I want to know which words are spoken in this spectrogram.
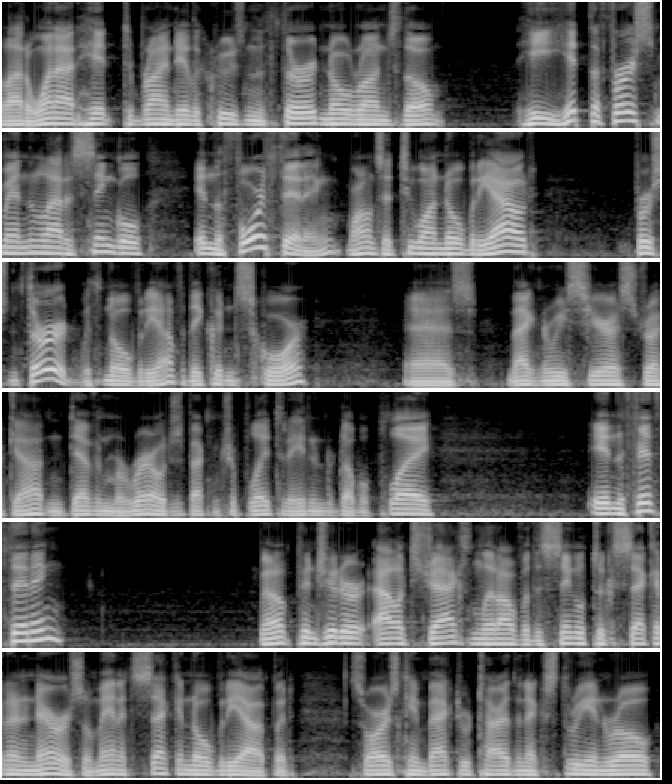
Allowed a one out hit to Bryan De La Cruz in the third, no runs though. He hit the first man, then allowed a single in the fourth inning. Marlins had two on, nobody out. First and third with nobody out, but they couldn't score as Magneuris Sierra struck out and Deven Marrero, just back in AAA today, hit into a double play. In the fifth inning, well, pinch hitter Alex Jackson led off with a single, took second on an error. So man at second, nobody out. But Suarez came back to retire the next three in a row.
